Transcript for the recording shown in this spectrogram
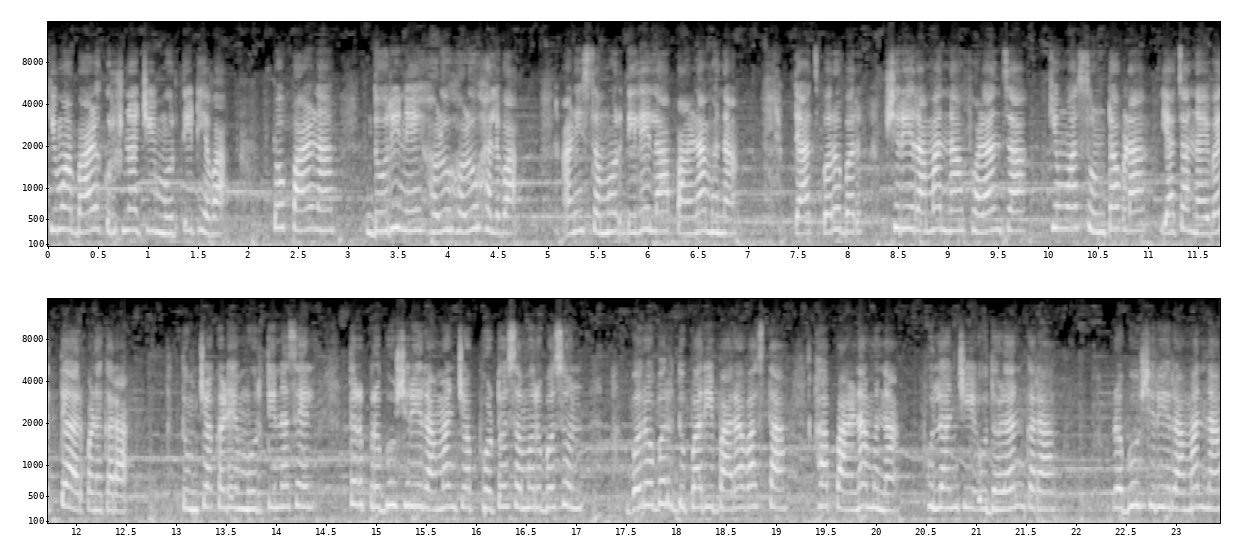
किंवा बाळकृष्णाची मूर्ती ठेवा. तो पाळणा दोरीने हळूहळू हलवा आणि समोर दिलेला पाळणा म्हणा. त्याचबरोबर श्रीरामांना फळांचा किंवा सुंटवडा याचा नैवेद्य अर्पण करा. तुमच्याकडे मूर्ती नसेल तर प्रभू श्रीरामांच्या फोटोसमोर बसून बरोबर दुपारी बारा वाजता हा पाळणा म्हणा. फुलांची उधळण करा. प्रभू श्रीरामांना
